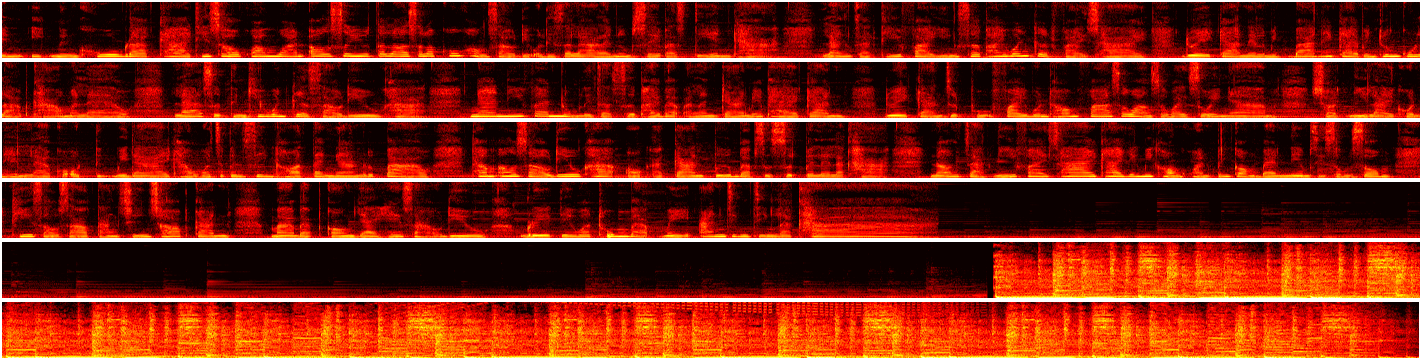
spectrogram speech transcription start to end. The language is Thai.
เป็นอีกหนึ่งคู่รักค่ะ ที่โชว์ความหวานออกสื่ออยู่ตลอดสำหรับคู่ของสาวดิวอลิสลาและหนุ่มเซบาสเตียนค่ะ หลังจากที่ฝ่ายหญิงเซอร์ไพรส์วันเกิดฝ่ายชาย ด้วยการเนรมิตบ้านให้กลายเป็นทุ่งกุหลาบขาวมาแล้ว ล่าสุดถึงคิววันเกิดสาวดิวค่ะ งานนี้แฟนหนุ่มเลยจัดเซอร์ไพรส์แบบอลังการไม่แพ้กัน ด้วยการจุดพลุไฟบนท้องฟ้าสว่างสวยสวยงามช็อตนี้หลายคนเห็นแล้วก็อดนึกไม่ได้ค่ะว่าจะเป็นซีนขอแต่งงานหรือเปล่าทำเอาสาวดิวค่ะ ออกอาการปลื้มแบบสุดๆไปเลยล่ะค่ะ นอกจากนี้ฝ่ายชายค่ะยังมีมีของขวัญเป็นกล่องแบรนด์เนมสีส้มๆ ที่สาวๆ ต่างชื่นชอบกัน มาแบบกองใหญ่ให้สาวดิว เรียกได้ว่าทุ่มแบบไม่อั้นจริง ๆละค่ะ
